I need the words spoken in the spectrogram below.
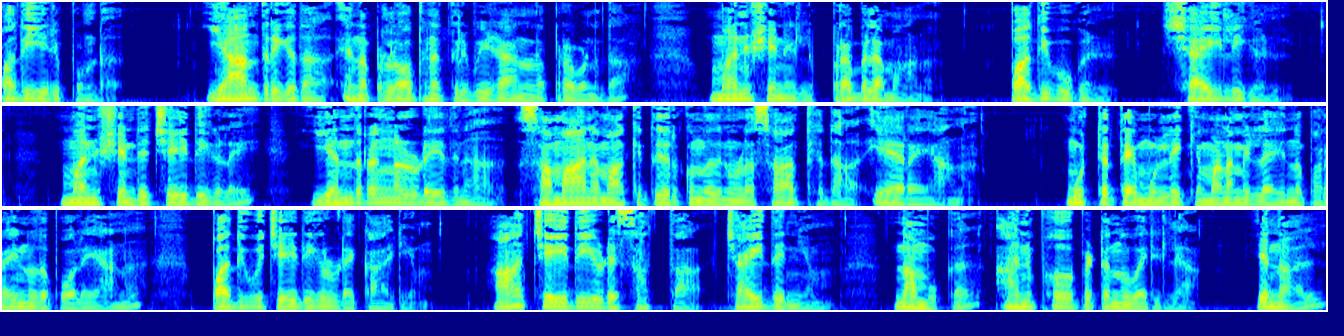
പതിയിരിപ്പുണ്ട്. യാന്ത്രികത എന്ന പ്രലോഭനത്തിൽ വീഴാനുള്ള പ്രവണത മനുഷ്യനിൽ പ്രബലമാണ്. പതിവുകൾ ശൈലികൾ മനുഷ്യന്റെ ചെയ്തികളെ യന്ത്രങ്ങളുടേതിന് സമാനമാക്കി തീർക്കുന്നതിനുള്ള സാധ്യത ഏറെയാണ്. മുറ്റത്തെ മുല്ലയ്ക്ക് മണമില്ല എന്ന് പറയുന്നത് പോലെയാണ് പതിവ് ചെയ്തികളുടെ കാര്യം. ആ ചെയ്തിയുടെ സത്ത ചൈതന്യം നമുക്ക് അനുഭവപ്പെട്ടെന്നു വരില്ല. എന്നാൽ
